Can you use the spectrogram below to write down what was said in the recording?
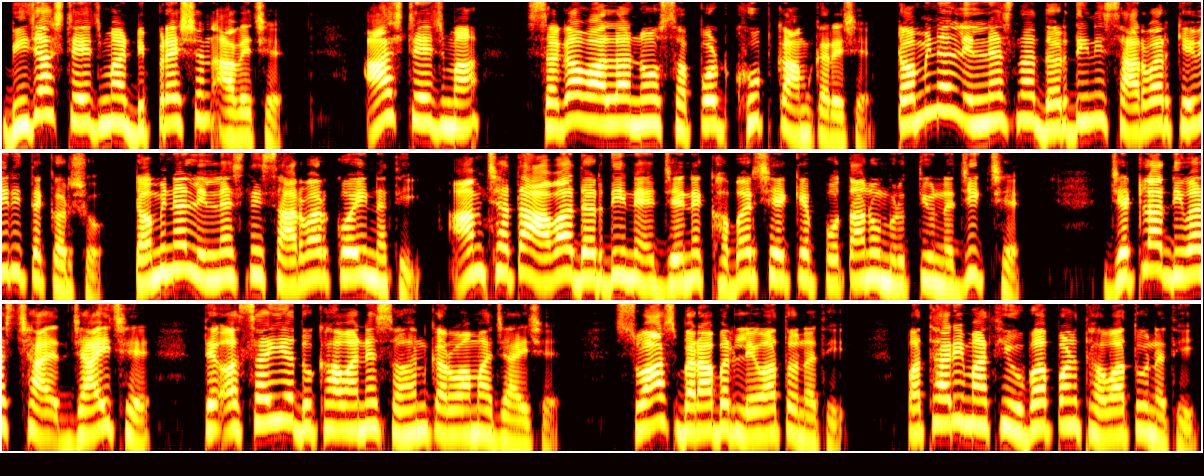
બીજા સ્ટેજમાં ડિપ્રેશન આવે છે. આ સ્ટેજમાં સગાવાલાનો સપોર્ટ ખૂબ કામ કરે છે. ટર્મિનલ ઇલનેસના દર્દીની સારવાર કેવી રીતે કરશો? ટર્મિનલ ઇલનેસની સારવાર કોઈ નથી. આમ છતાં આવા દર્દીને જેને ખબર છે કે પોતાનું મૃત્યુ નજીક છે, જેટલા દિવસ જાય છે, તે અસહ્ય દુખાવાને સહન કરવામાં જાય છે. શ્વાસ બરાબર લેવાતો નથી. પથારીમાંથી ઊભા પણ થવાતું નથી.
